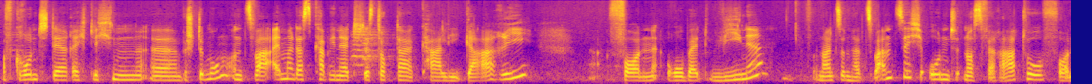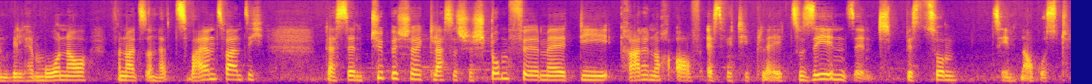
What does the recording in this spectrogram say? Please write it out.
aufgrund der rechtlichen äh, Bestimmungen. Und zwar einmal das Kabinett des Dr. Caligari von Robert Wiene von 1920 und Nosferatu von Wilhelm Monau von 1922. Das sind typische klassische Stummfilme, die gerade noch auf SVT Play zu sehen sind bis zum 10. August.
